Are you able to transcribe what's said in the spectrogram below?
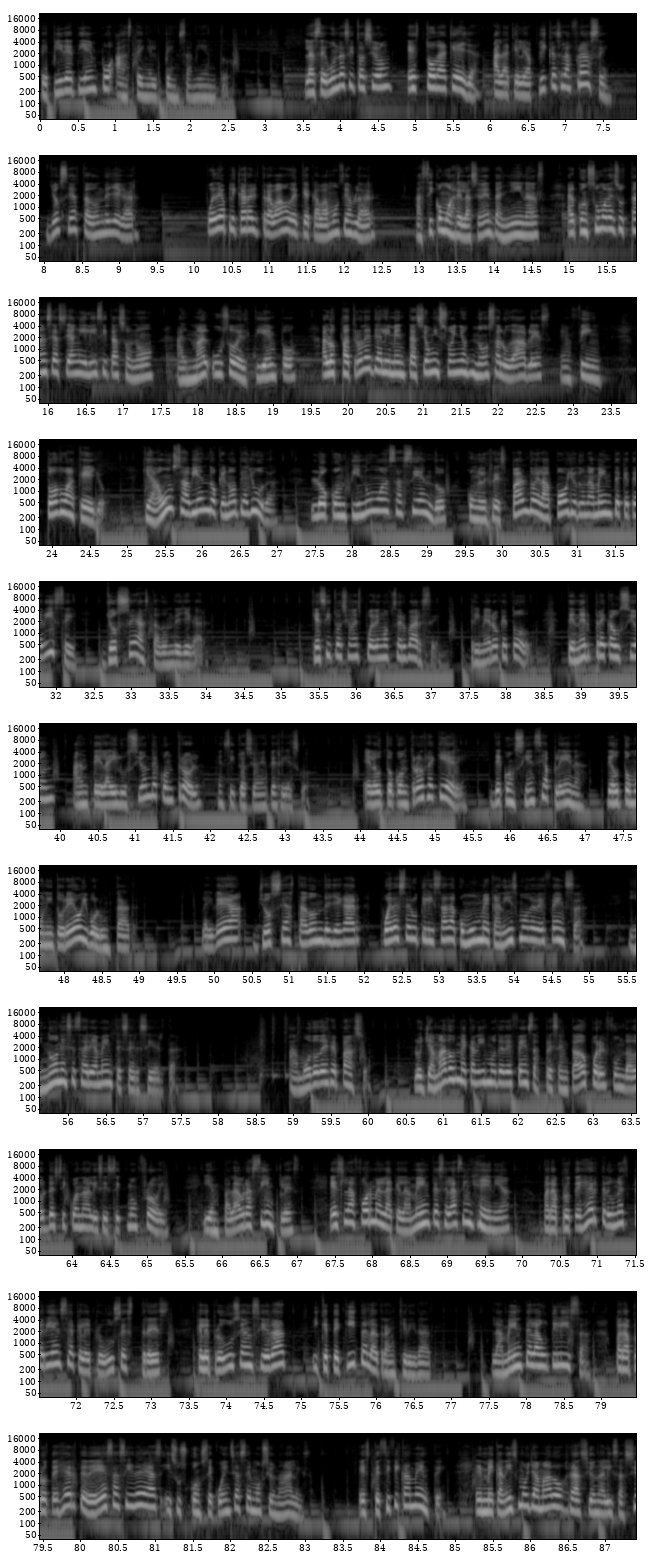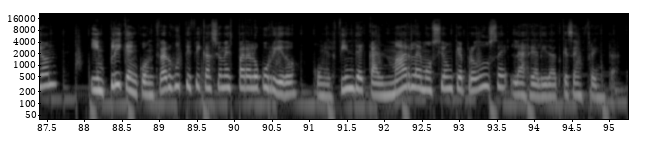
te pide tiempo hasta en el pensamiento. La segunda situación es toda aquella a la que le apliques la frase yo sé hasta dónde llegar. Puede aplicar al trabajo del que acabamos de hablar, así como a relaciones dañinas, al consumo de sustancias sean ilícitas o no, al mal uso del tiempo, a los patrones de alimentación y sueños no saludables, en fin, todo aquello que aún sabiendo que no te ayuda, lo continúas haciendo con el respaldo, el apoyo de una mente que te dice, yo sé hasta dónde llegar. ¿Qué situaciones pueden observarse? Primero que todo, tener precaución ante la ilusión de control en situaciones de riesgo. El autocontrol requiere de conciencia plena, de automonitoreo y voluntad. La idea yo sé hasta dónde llegar puede ser utilizada como un mecanismo de defensa y no necesariamente ser cierta. A modo de repaso, los llamados mecanismos de defensa presentados por el fundador del psicoanálisis Sigmund Freud, y en palabras simples, es la forma en la que la mente se las ingenia para protegerte de una experiencia que le produce estrés, que le produce ansiedad y que te quita la tranquilidad. La mente la utiliza para protegerte de esas ideas y sus consecuencias emocionales. Específicamente, el mecanismo llamado racionalización implica encontrar justificaciones para lo ocurrido con el fin de calmar la emoción que produce la realidad que se enfrenta.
